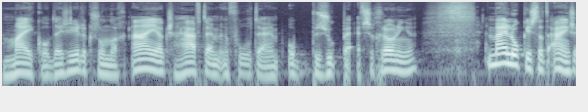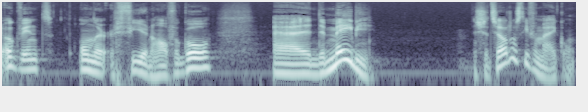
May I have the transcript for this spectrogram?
Michael deze heerlijke zondag. Ajax, halftime en fulltime op bezoek bij FC Groningen. En mijn lok is dat Ajax ook wint. onder 4,5 goal. Eh, de maybe is hetzelfde als die van Michael.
